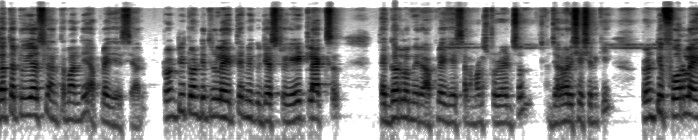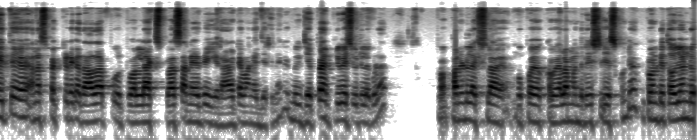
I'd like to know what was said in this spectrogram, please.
గత టూ ఇయర్స్లో ఎంతమంది అప్లై చేశారు? ట్వంటీ ట్వంటీ త్రీలో అయితే మీకు జస్ట్ ఎయిట్ ల్యాక్స్ దగ్గరలో మీరు అప్లై చేశారనమాట స్టూడెంట్స్ జనవరి సెషన్కి ట్వంటీ ఫోర్లో అయితే అన్ఎక్స్పెక్టెడ్గా దాదాపు ట్వెల్వ్ ల్యాక్స్ ప్లస్ అనేది రాయటం అనేది జరిగింది. మీకు చెప్పాను ప్రీవియస్ వీడియోలో కూడా పన్నెండు లక్షల ముప్పై ఒక్క వేల మంది రిజిస్టర్ చేసుకుంటే ట్వంటీ థౌజండ్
